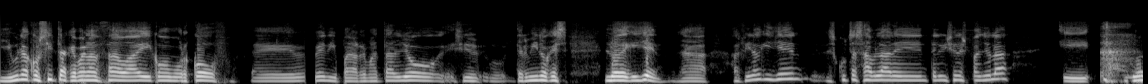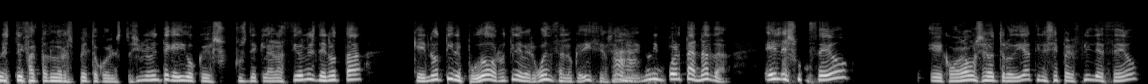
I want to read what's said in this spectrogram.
Y una cosita que me ha lanzado ahí como Morkov, eh, Beni, para rematar yo, si- termino, que es lo de Guillén. O sea, al final, Guillén, escuchas hablar en televisión española y no le estoy faltando el respeto con esto. Simplemente que digo que sus declaraciones denota que no tiene pudor, no tiene vergüenza en lo que dice. O sea, no le importa nada. Él es un CEO, eh, como hablamos el otro día, tiene ese perfil de CEO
